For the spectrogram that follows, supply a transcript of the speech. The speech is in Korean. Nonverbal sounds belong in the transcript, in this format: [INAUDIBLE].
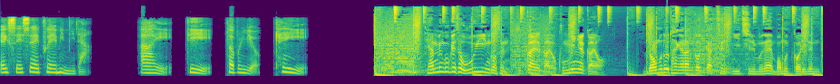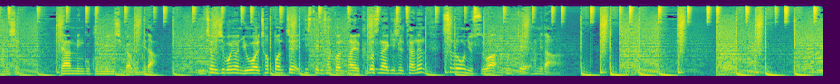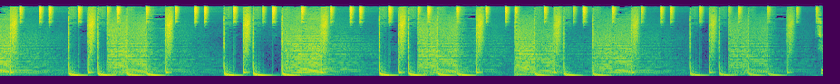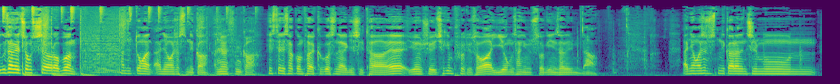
XSFM입니다. I D W K 대한민국에서 우위인 것은 국가일까요? 국민일까요? 너무도 당연한 것 같은 이 질문에 머뭇거리는 당신. 대한민국 국민이신가 봅니다. 2015년 6월 첫 번째 히스테리 사건 파일 그것은 알기 싫다는 슬로우 뉴스와 함께 합니다. 지구상의 청취자 여러분, 한 주 동안 안녕하셨습니까? 안녕하십니까. 히스테리 사건 파일 그것은 알기 싫다의 UMC의 책임 프로듀서와 이용 상임 수석이 인사드립니다. 안녕하셨습니까? 라는 질문은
